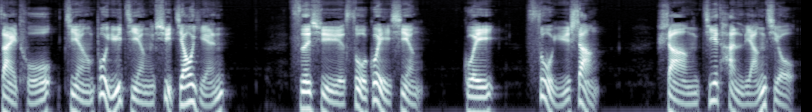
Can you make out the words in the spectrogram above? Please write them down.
在途景不与景绪交言。思绪素贵姓，归宿于上，上嗟叹良久，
